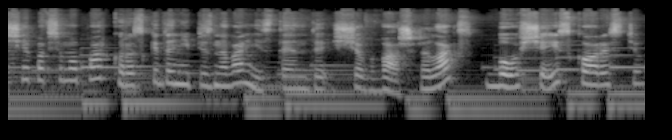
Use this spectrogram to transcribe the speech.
Ще по всьому парку розкидані пізнавальні стенди, щоб ваш релакс був ще й з користю.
